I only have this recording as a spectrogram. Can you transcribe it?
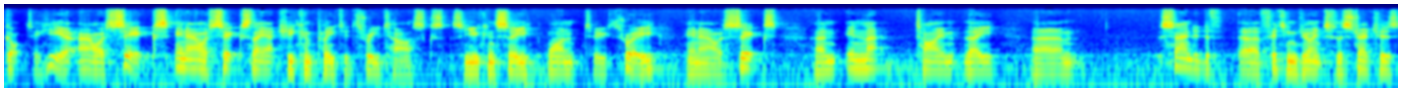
got to here, hour six. In hour six, they actually completed three tasks. So you can see one, two, three in hour six, and in that time they um, sanded the uh, fitting joints for the stretchers,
